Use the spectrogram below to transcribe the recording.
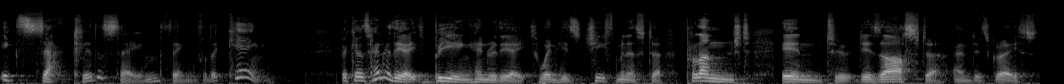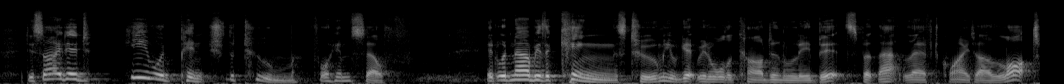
exactly the same thing for the king. Because Henry VIII, being Henry VIII, when his chief minister plunged into disaster and disgrace, decided he would pinch the tomb for himself. It would now be the king's tomb. He would get rid of all the cardinally bits, but that left quite a lot.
